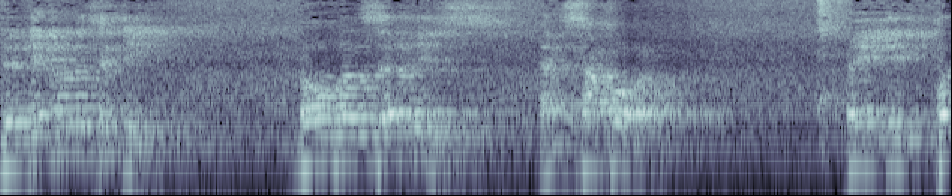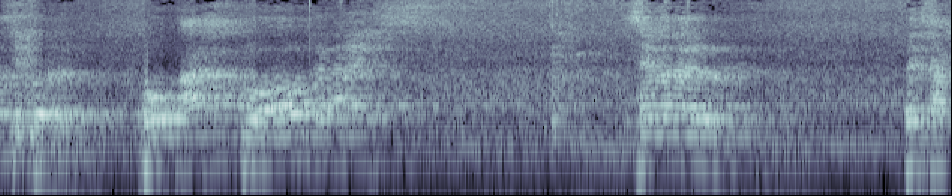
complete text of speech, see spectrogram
the generosity noble service and support made it possible for us to organize several Vesak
